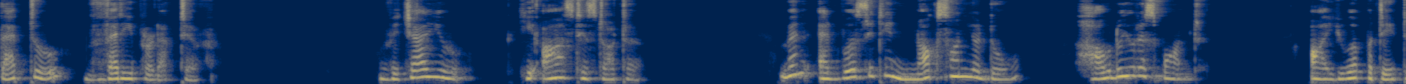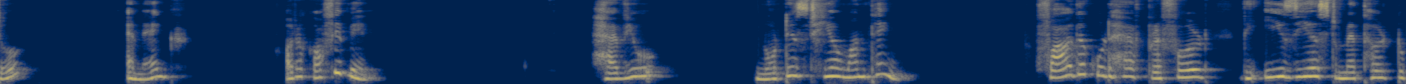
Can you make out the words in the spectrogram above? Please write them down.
that too very productive. Which are you? he asked his daughter. When adversity knocks on your door, how do you respond? Are you a potato, an egg, or a coffee bean? Have you noticed here one thing? Father could have preferred the easiest method to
